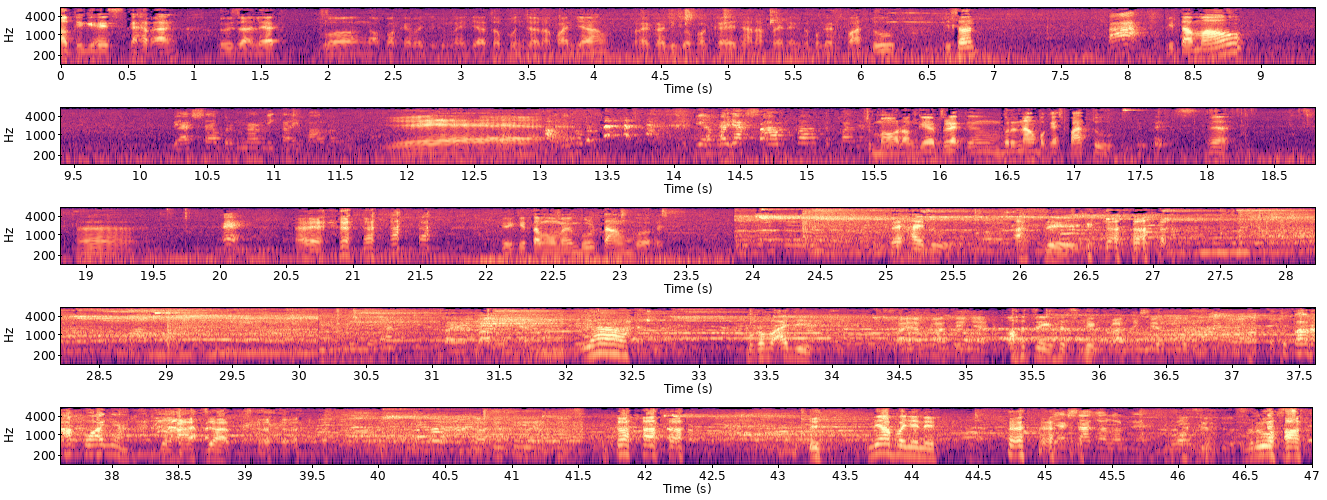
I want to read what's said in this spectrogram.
Oke guys, sekarang lu bisa lihat gua nggak pakai baju kemeja ataupun celana panjang. Mereka juga pakai celana pendek dan pakai sepatu. Ison, Pak, kita mau? biasa berenang di kali Palem. Yeah. Yang banyak sampah tempatnya. Cuma orang geblek yang berenang pakai sepatu. Ya. Ah. Eh, Eh. Oke, kita mau main bultang, Bos. Hi dulu. Asik. Saya pelatihnya. ya. Bukan Pak Aji. Saya pelatihnya. Oh, asik, asik. Pelatih sirkus. tukang akuanya. Derajat. Pelatih sirkus. Ini apanya nih? Biasa galonnya. Ruang sirkus. Beruang.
